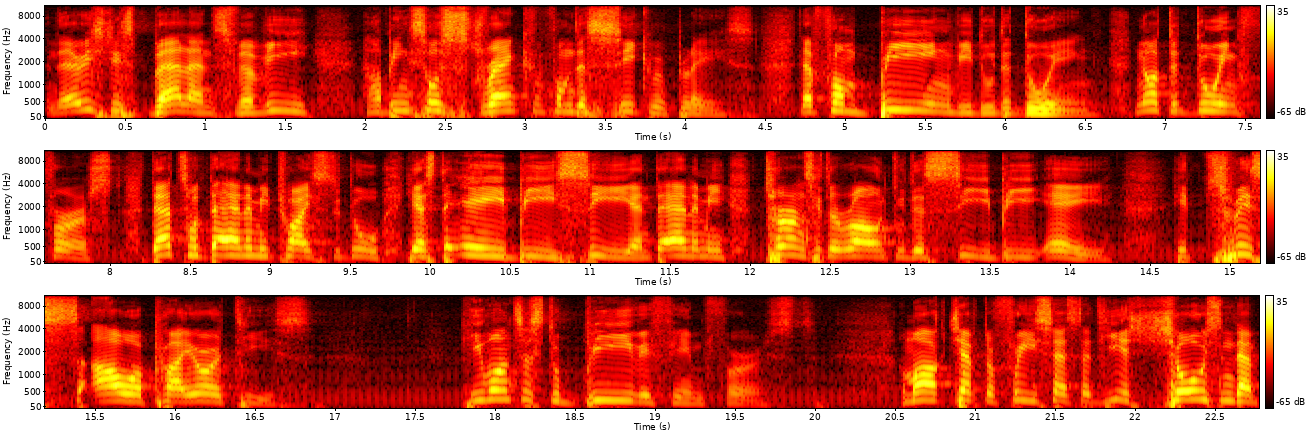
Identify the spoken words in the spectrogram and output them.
And there is this balance where we are being so strengthened from the secret place. That from being we do the doing, not the doing first. That's what the enemy tries to do. He has the A, B, C, and the enemy turns it around to the C, B, A. He twists our priorities. He wants us to be with Him first. Mark chapter 3 says that He has chosen them,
